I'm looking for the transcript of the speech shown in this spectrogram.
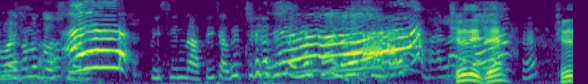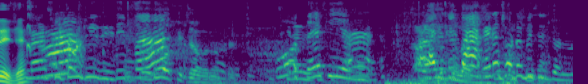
আমার কোনো দোষ নেই। পিসির নাতি চাঁদের ছেড়ে ছেড়ে দিয়েছে? ছেড়ে সেটা উঠিয়ে দিয়েছি দেখি এটা ছোট পিসির জন্য।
